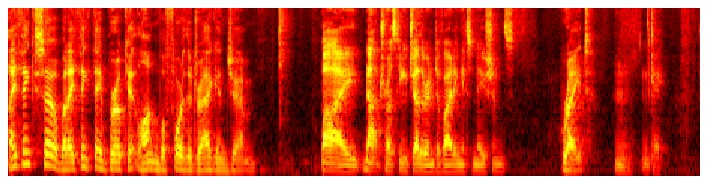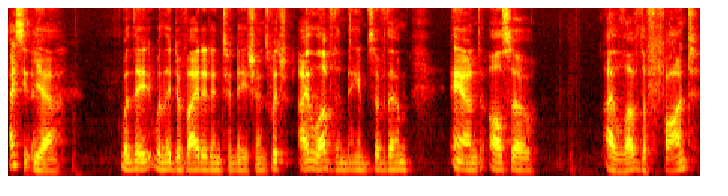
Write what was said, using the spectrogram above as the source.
I think so, but I think they broke it long before the dragon gem. By not trusting each other and dividing into nations. Right. Mm, okay, I see that. Yeah. When they when they divided into nations, which I love the names of them, and also I love the font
